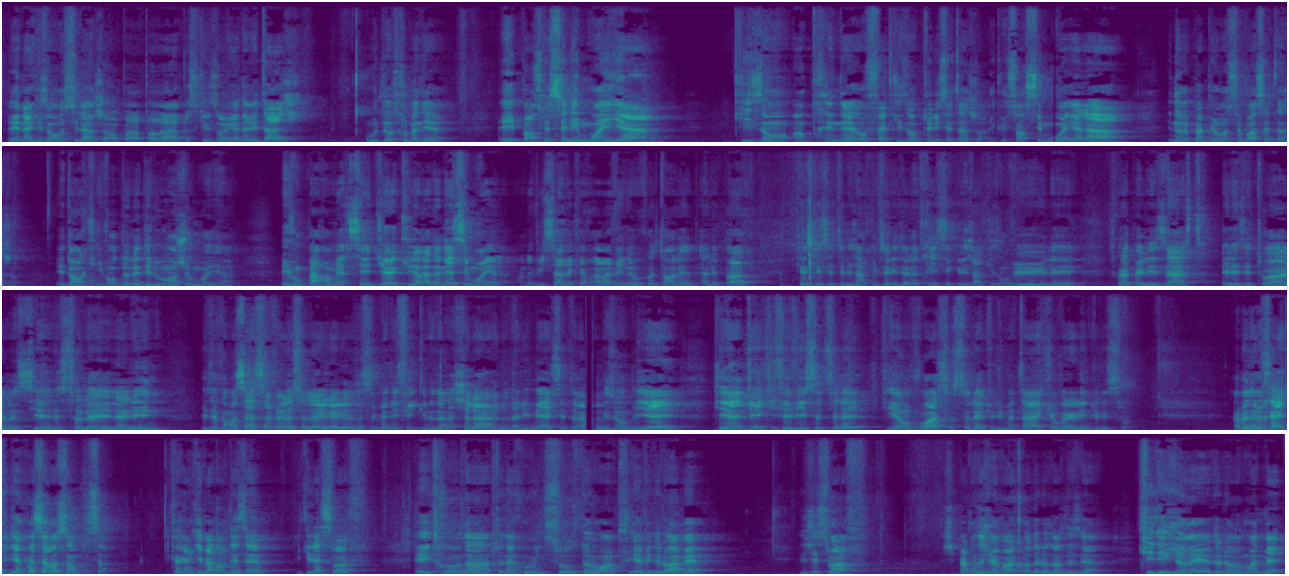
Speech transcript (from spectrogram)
et il y en a qui ont reçu l'argent par rapport à, parce qu'ils ont eu un héritage, ou d'autres manières. Et ils pensent que c'est les moyens qu'ils ont entraînés au fait qu'ils ont obtenu cet argent. Et que sans ces moyens-là, ils n'auraient pas pu recevoir cet argent. Et donc, ils vont donner des louanges aux moyens, et ils vont pas remercier Dieu qui leur a donné ces moyens-là. On a vu ça avec Abraham Avinu, qu'autant à l'époque, qu'est-ce que c'était les gens qui faisaient l'idolâtrie? C'est que les gens qui ont vu les, ce qu'on appelle les astres et les étoiles, le ciel, le soleil, la lune, ils ont commencé à servir le soleil et la lune. C'est magnifique, qui nous donne la chaleur, nous donne la lumière, etc. Mais ils ont oublié qu'il y a un Dieu qui fait vivre ce soleil, qui envoie ce soleil tous les matins et qui envoie la lune tous les soirs. Rabbi Nebuchadnezzar, tu dis à quoi ça ressemble tout ça? Quelqu'un qui va dans le désert et qui a soif. Et il trouve dans, tout d'un coup une source d'eau ou un puits avec de l'eau amère. J'ai soif. Je ne sais pas quand je vais avoir encore de l'eau dans le désert. Qui dit que j'aurai de l'eau au mois de mai?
